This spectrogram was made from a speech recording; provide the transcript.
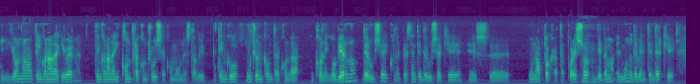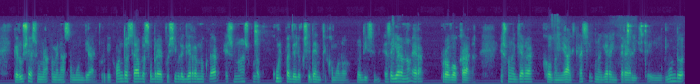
yo no tengo nada que ver, tengo nada en contra con Rusia como un Estado, tengo mucho en contra con la con el gobierno de Rusia y con el presidente de Rusia que es eh, un autócrata. Por eso debemos, el mundo debe entender que, Rusia es una amenaza mundial, porque cuando se habla sobre la posible guerra nuclear, eso no es la culpa del Occidente, como lo, lo dicen. Esa guerra no era provocada, es una guerra colonial, casi una guerra imperialista. Y el mundo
